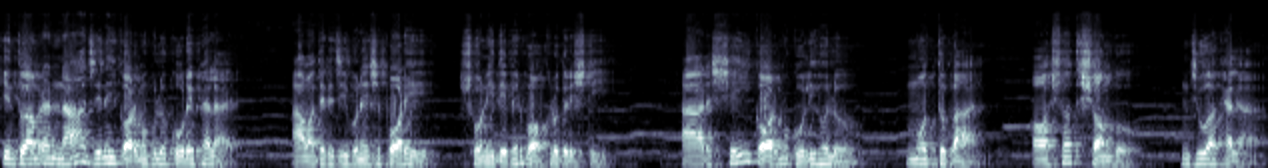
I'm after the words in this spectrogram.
কিন্তু আমরা না জেনেই কর্মগুলো করে ফেলায়, আমাদের জীবনে এসে পড়ে শনিদেবের বক্রদৃষ্টি। আর সেই কর্মগুলি হল মদ্যপান, অসৎ সঙ্গ, জুয়া খেলা,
